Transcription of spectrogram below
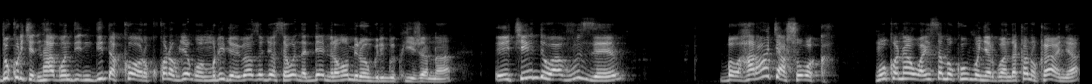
dukurikije ntabwo ndi dakoro kuko navuga ngo muri ibyo bibazo byose wenda ndemeramo mirongo irindwi ku ijana. Ikindi wavuze hari aho cyashoboka. Nk'uko nawe wahisemo kuba umunyarwanda kano kanya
